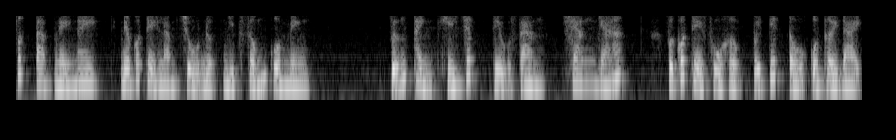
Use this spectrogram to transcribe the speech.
phức tạp ngày nay đều có thể làm chủ được nhịp sống của mình. Dưỡng thành khí chất dịu dàng, trang nhã, vừa có thể phù hợp với tiết tấu của thời đại,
